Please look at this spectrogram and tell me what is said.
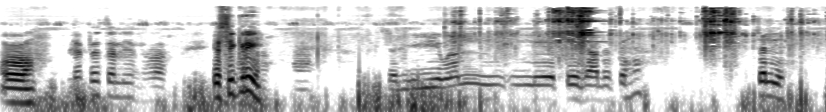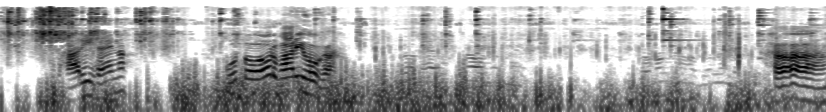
ओ लेते चलिए थोड़ा। ये सिकरी? हाँ। चलिए ये वाला लेते जा देते हैं। चलिए भारी है ना? वो तो और भारी होगा। हाँ।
